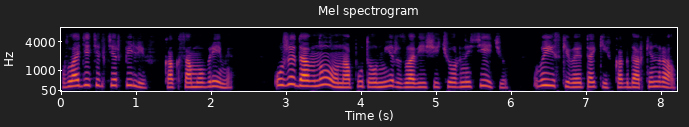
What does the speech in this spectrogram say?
Владетель терпелив, как само время. Уже давно он опутал мир зловещей черной сетью, выискивая таких, как Даркенрал,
